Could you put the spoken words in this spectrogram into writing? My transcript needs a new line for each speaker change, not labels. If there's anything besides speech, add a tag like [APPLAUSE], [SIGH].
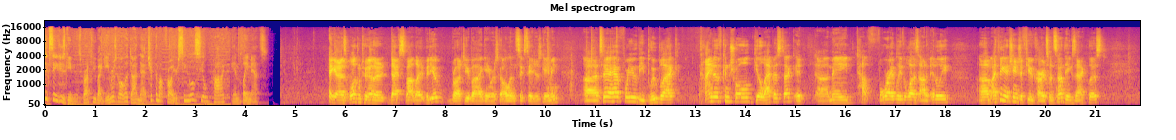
Six Sages Gaming is brought to you by GamersGauntlet.net. Check them out for all your singles, sealed product, and playmats.
Hey guys, welcome to another deck spotlight video brought to you by Gamers Gauntlet and Six Sages Gaming. Uh, today I have for you the blue-black kind of control Gill Lapis deck. It uh, made top four, I believe it was, out of Italy. Um, I think I changed a few cards, so it's not the exact list.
